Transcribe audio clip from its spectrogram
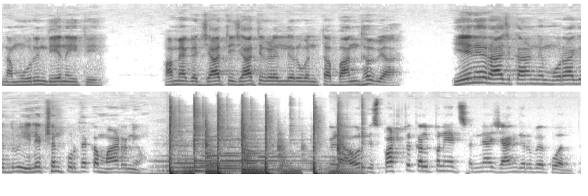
ನಮ್ಮೂರಿಂದ ಏನೈತಿ? ಆಮ್ಯಾಗ ಜಾತಿ ಜಾತಿಗಳಲ್ಲಿರುವಂಥ ಬಾಂಧವ್ಯ ಏನೇ ರಾಜಕಾರಣ ಊರಾಗಿದ್ರು ಇಲೆಕ್ಷನ್ ಪೂರ್ತಕ ಮಾಡ್ರಿ ನೀವು. ಅವ್ರಿಗೆ ಸ್ಪಷ್ಟ ಕಲ್ಪನೆ ಸನ್ಯಾಸಿ ಹೆಂಗಿರಬೇಕು ಅಂತ.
